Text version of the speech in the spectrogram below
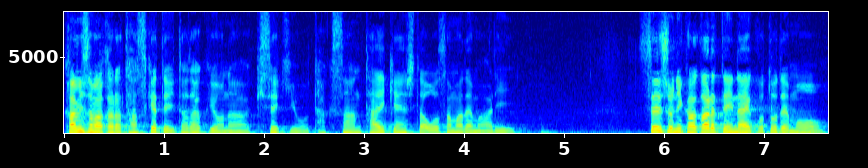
神様から助けていただくような奇跡をたくさん体験した王様でもあり聖書に書かれていないことでも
